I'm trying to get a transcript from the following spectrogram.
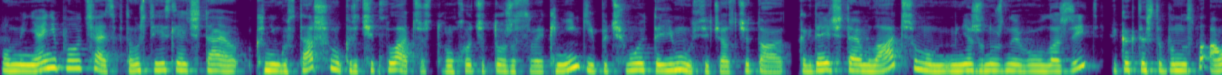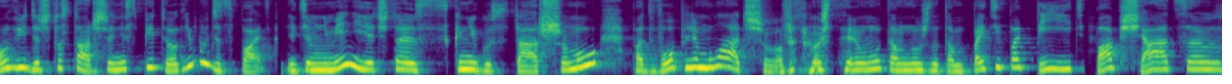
У меня не получается, потому что если я читаю книгу старшему, кричит младший, что он хочет тоже свои книги, и почему это ему сейчас читают. Когда я читаю младшему, мне же нужно его уложить, и как-то, чтобы он успал. А он видит, что старший не спит, и он не будет спать. И тем не менее, я читаю книгу старшему, под воплем младшего, потому что ему там нужно там пойти попить, пообщаться,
